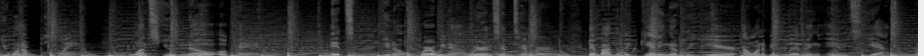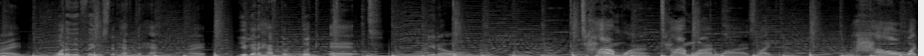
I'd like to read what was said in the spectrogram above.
you want to plan. Once you know, okay, it's you know where are we now? We're in september and by the beginning of the year i want to be living in seattle right? What are the things that have to happen right? You're gonna have to look at you know timeline timeline wise like how like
